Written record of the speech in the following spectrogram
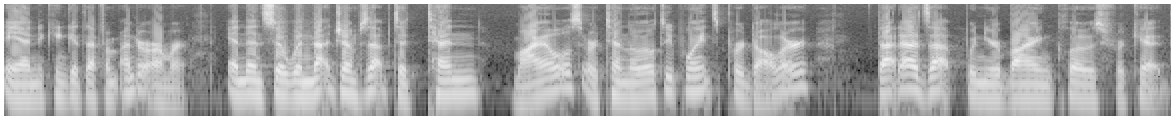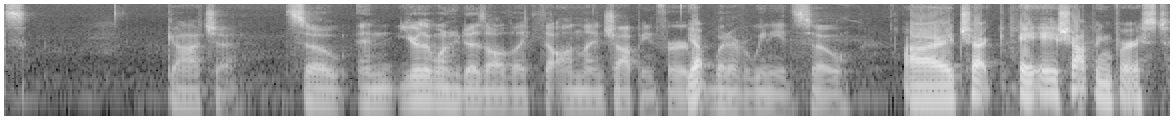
and you can get that from Under Armour. And then so when that jumps up to ten miles or ten loyalty points per dollar, that adds up when you're buying clothes for kids. Gotcha. So, and you're the one who does all like the online shopping for Yep. whatever we need. So I check AA shopping first.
